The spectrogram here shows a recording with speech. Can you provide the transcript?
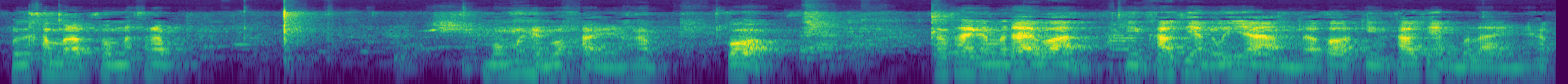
คนที่เข้ามารับชมนะครับ มองไม่เห็นว่าใครนะครับ ก็ ทักทายกันมาได้ว่ากินข้าวเที่ยงหรือยังแล้วก็กินข้าวเที่ยงอะไรนะครับ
